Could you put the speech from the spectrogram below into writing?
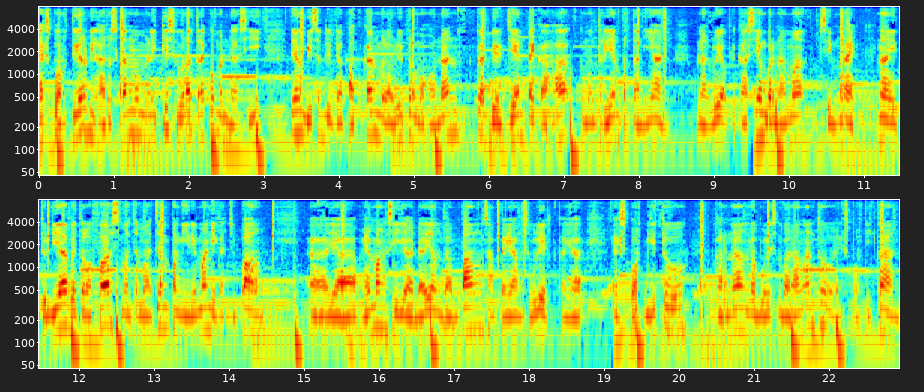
Eksportir diharuskan memiliki surat rekomendasi yang bisa didapatkan melalui permohonan ke Dirjen PKH Kementerian Pertanian melalui aplikasi yang bernama Simrek. Nah, itu dia Battle Lovers macam-macam pengiriman ikan cupang. Uh, ya memang sih ada yang gampang sampai yang sulit kayak ekspor gitu karena nggak boleh sembarangan tuh ekspor ikan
